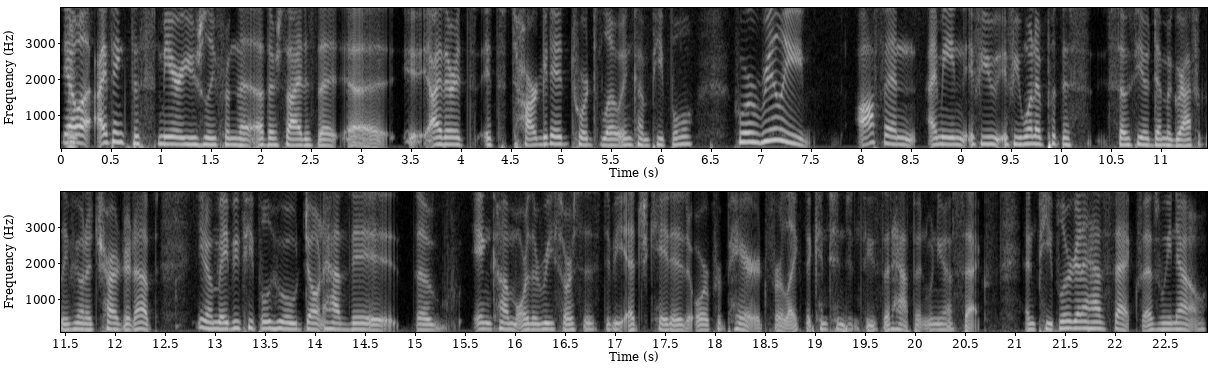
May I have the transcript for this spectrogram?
Yeah, well, I think the smear usually from the other side is that uh, either it's it's targeted towards low income people who are really often. I mean, if you if you want to put this socio demographically, if you want to chart it up, you know, maybe people who don't have the the income or the resources to be educated or prepared for like the contingencies that happen when you have sex, and people are going to have sex, as we know.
